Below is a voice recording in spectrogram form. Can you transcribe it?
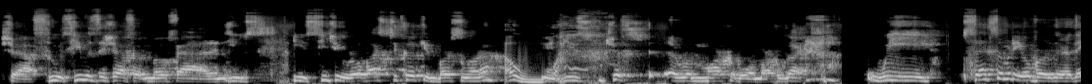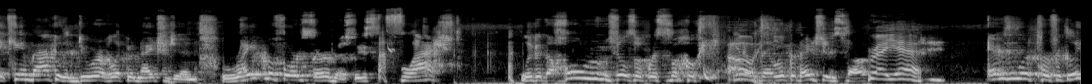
chef. Who's he was the chef at MoFad and he's he's teaching robots to cook in Barcelona. Oh, and he's just a remarkable, remarkable guy we sent somebody over there. They came back with a dewar of liquid nitrogen right before service. We just flashed. Look at the whole room fills up with smoke. You oh, know, that liquid nitrogen smoke. Right, yeah. Everything worked perfectly.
